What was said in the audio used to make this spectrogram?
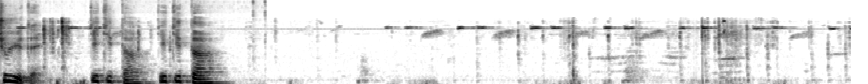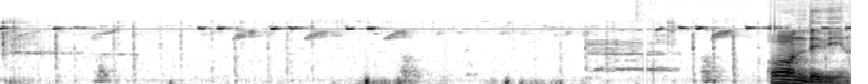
Чуєте? Ті-ті-та, ті-ті-та. Он де він.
